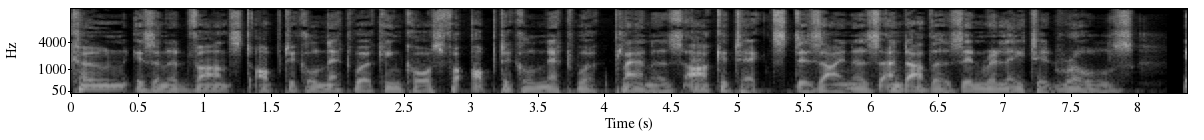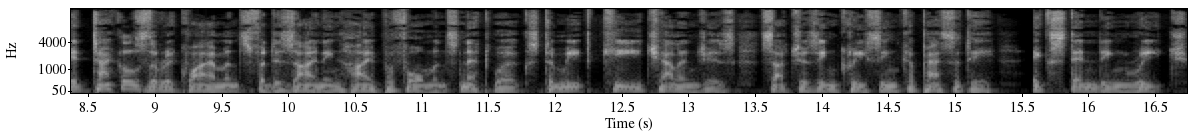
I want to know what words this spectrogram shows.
CONE is an advanced optical networking course for optical network planners, architects, designers and others in related roles. It tackles the requirements for designing high-performance networks to meet key challenges such as increasing capacity, extending reach,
